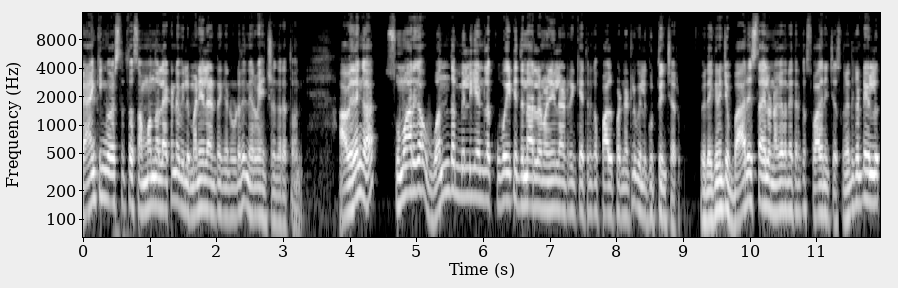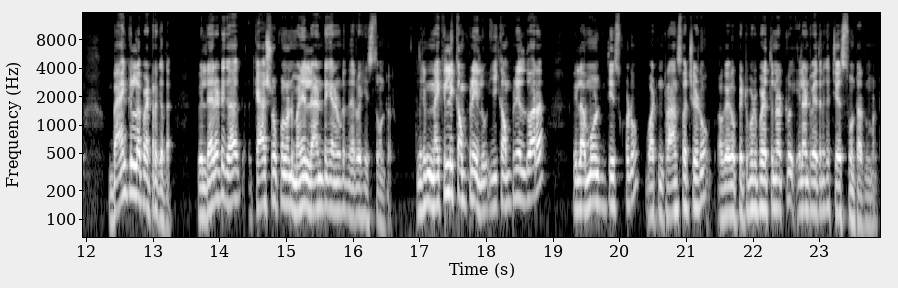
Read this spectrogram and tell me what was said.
బ్యాంకింగ్ వ్యవస్థతో సంబంధం లేకుండా వీళ్ళు మనీ లాండరింగ్ అనేది నిర్వహించడం జరుగుతుంది. ఆ విధంగా సుమారుగా వంద మిలియన్ల కువైటీ దినార్ల మనీ లాండరింగ్ ఇతనికి పాల్పడినట్లు వీళ్ళు గుర్తించారు. వీళ్ళ దగ్గర నుంచి భారీ స్థాయిలో నగదుని ఇతనికి స్వాధీనం చేసుకున్నారు. ఎందుకంటే వీళ్ళు బ్యాంకుల్లో పెట్టరు కదా. వీళ్ళు డైరెక్ట్గా క్యాష్ రూపంలో మనీ లాండరింగ్ అనేది నిర్వహిస్తూ ఉంటారు. ఎందుకంటే నకిలీ కంపెనీలు ఈ కంపెనీల ద్వారా వీళ్ళు అమౌంట్ తీసుకోవడం వాటిని ట్రాన్స్ఫర్ చేయడం ఒక పెట్టుబడి పెడుతున్నట్లు ఇలాంటివి ఏదైనా చేస్తుంటారు అనమాట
